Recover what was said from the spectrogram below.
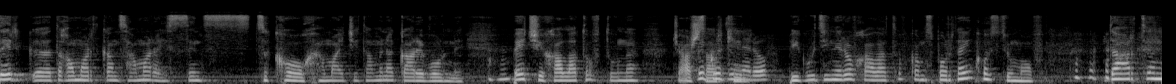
ձեր տղամարդկանց համար այս սենց ծքող, հմայջ, այդ ամենակարևորն է։ Պեչի խալաթով տունը ճաշ սարքել։ Բիգուդիներով։ Բիգուդիներով, խալաթով կամ սպորտային կոստյումով։ Դա արդեն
